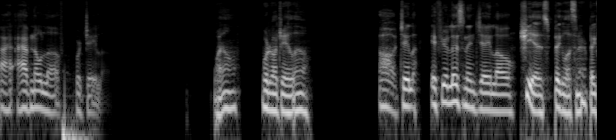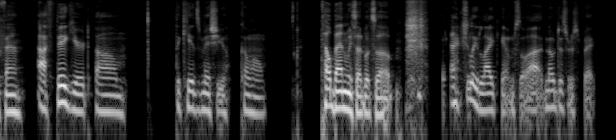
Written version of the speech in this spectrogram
I, I have no love for J Lo. Well, what about J Lo? Oh, J Lo, if you're listening, J Lo, She is big listener, big fan. I figured um the kids miss you. Come home. Tell Ben we said what's up. I actually like him, so I, no disrespect.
